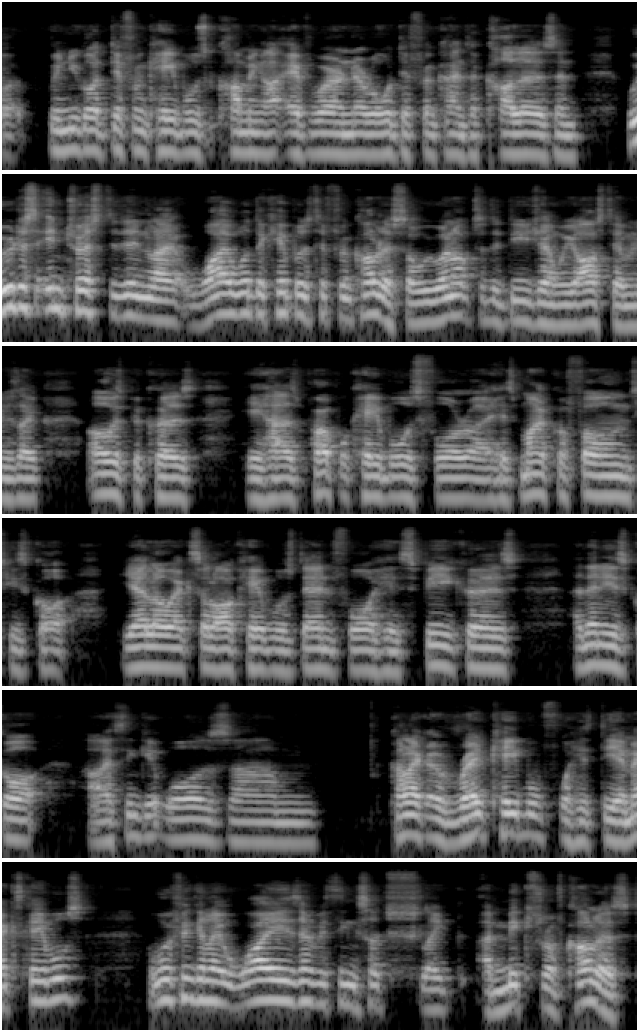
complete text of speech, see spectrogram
but when you got different cables coming out everywhere and they're all different kinds of colors, and we were just interested in like why were the cables different colors. So we went up to the DJ and we asked him, and he's like, "Oh, it's because he has purple cables for uh, his microphones. He's got yellow XLR cables then for his speakers, and then he's got I think it was um, kind of like a red cable for his DMX cables." And we're thinking like, why is everything such like a mixture of colors?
